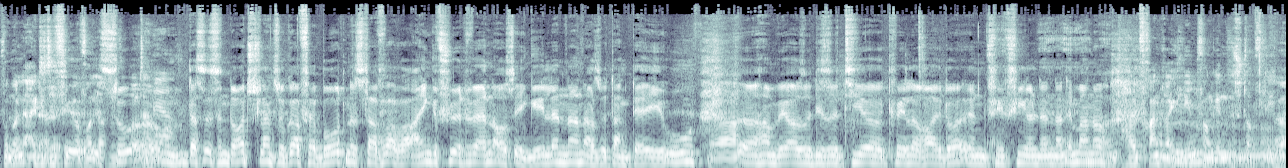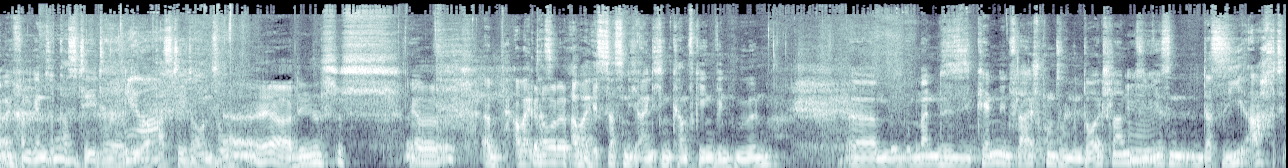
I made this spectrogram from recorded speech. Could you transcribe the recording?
wo man eigentlich die Finger von lassen so, ja. Das ist in Deutschland sogar verboten, es darf aber eingeführt eingeführt werden aus EG-Ländern. Also dank der EU ja. äh, haben wir also diese Tierquälerei in vielen Ländern immer noch. Und halb Frankreich lebt von Gänsestopfleber, ne? von Gänsepastete, ja. Leberpastete und so. Äh, ja, das ist. Ja. Äh, ähm, aber, genau das, aber ist das nicht eigentlich ein Kampf gegen Windmühlen? Ähm, man, Sie kennen den Fleischkonsum in Deutschland. Mhm. Sie wissen, dass Sie acht,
